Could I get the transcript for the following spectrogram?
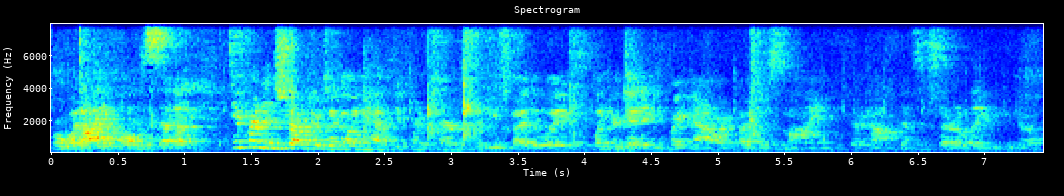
or what I call the setup. Different instructors are going to have different terms for these, by the way. What you're getting right now are, are just mine. They're not necessarily, you know,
